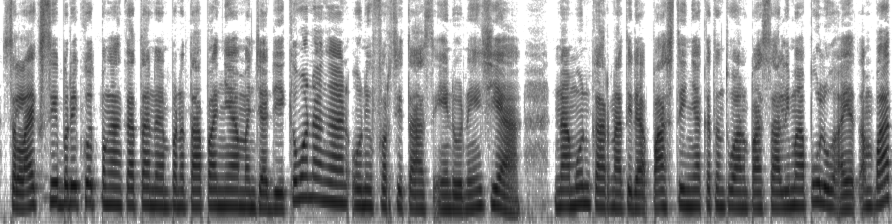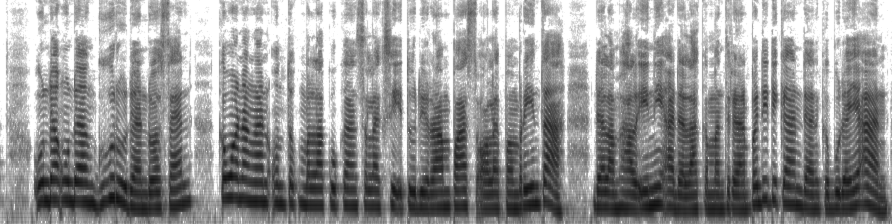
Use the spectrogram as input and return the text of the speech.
seleksi berikut pengangkatan dan penetapannya menjadi kewenangan Universitas Indonesia. Namun karena tidak pastinya ketentuan pasal 50 ayat 4 Undang-Undang Guru dan Dosen, kewenangan untuk melakukan seleksi itu dirampas oleh pemerintah. Dalam hal ini adalah Kementerian Pendidikan dan Kebudayaan,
